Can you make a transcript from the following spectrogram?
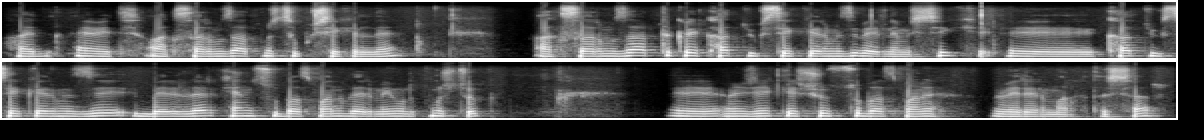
Haydi, evet, aksarımızı atmıştık bu şekilde. Aksarımızı attık ve kat yükseklerimizi belirlemiştik. Ee, kat yükseklerimizi belirlerken su basmanı vermeyi unutmuştuk. Ee, öncelikle şu su basmanı verelim arkadaşlar.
